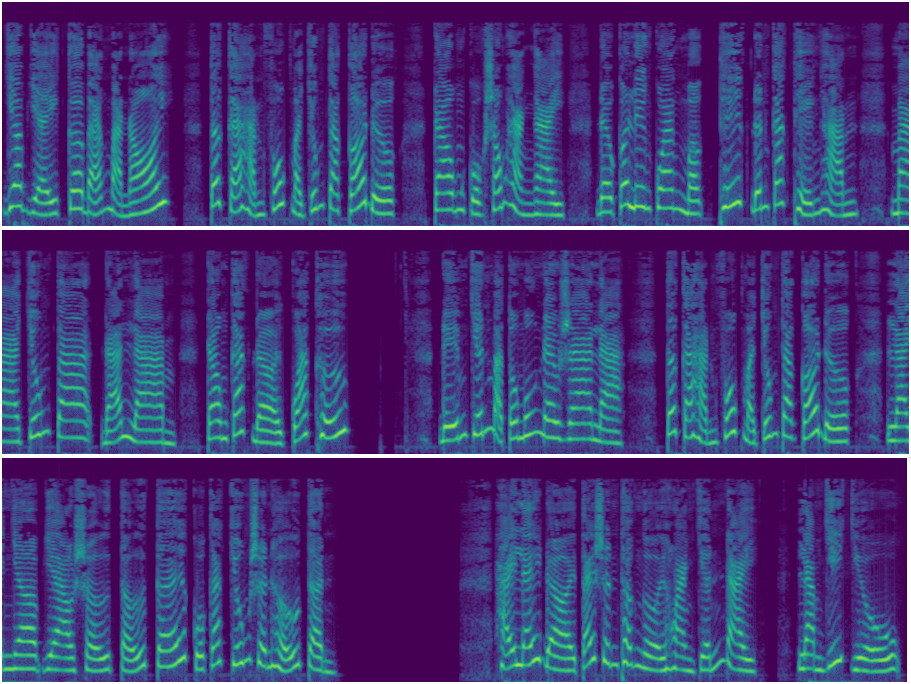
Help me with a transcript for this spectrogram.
Do vậy, cơ bản mà nói, tất cả hạnh phúc mà chúng ta có được trong cuộc sống hàng ngày đều có liên quan mật thiết đến các thiện hạnh mà chúng ta đã làm trong các đời quá khứ. Điểm chính mà tôi muốn nêu ra là tất cả hạnh phúc mà chúng ta có được là nhờ vào sự tử tế của các chúng sinh hữu tình. Hãy lấy đời tái sinh thân người hoàn chỉnh này làm ví dụ.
